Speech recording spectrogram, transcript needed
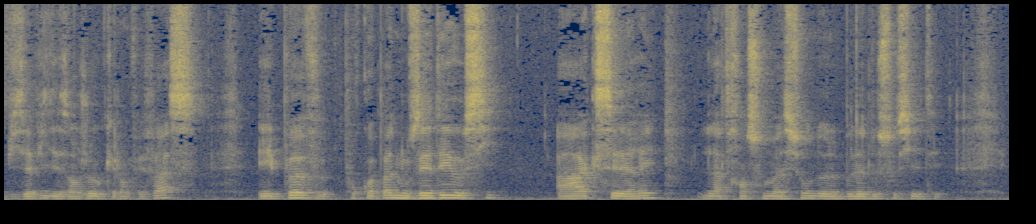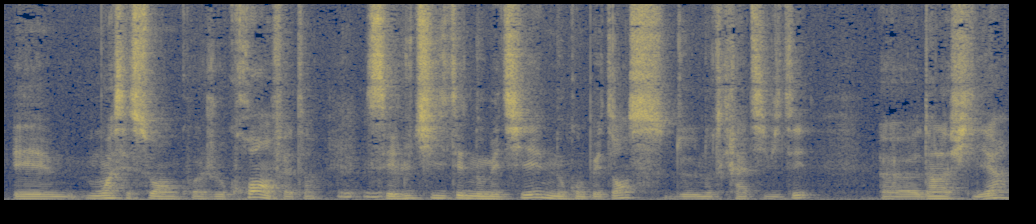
vis-à-vis des enjeux auxquels on fait face, et peuvent, pourquoi pas, nous aider aussi à accélérer la transformation de notre modèle de société. Et moi, c'est ce en quoi je crois en fait. hein. Mhm. C'est l'utilité de nos métiers, de nos compétences, de notre créativité euh, dans la filière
